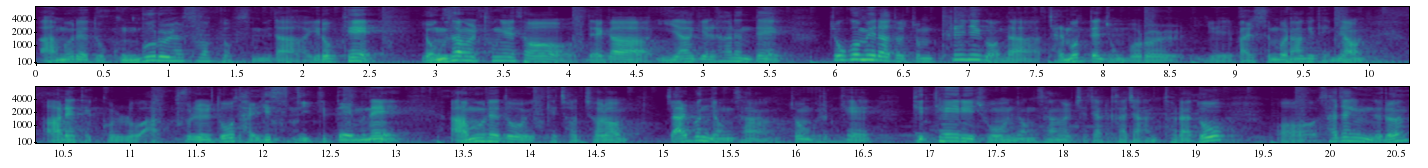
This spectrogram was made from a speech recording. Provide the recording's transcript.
아무래도 공부를 할 수밖에 없습니다. 이렇게 영상을 통해서 내가 이야기를 하는데 조금이라도 좀 틀리거나 잘못된 정보를 말씀을 하게 되면 아래 댓글로 악플도 달릴 수도 있기 때문에 아무래도 이렇게 저처럼 짧은 영상 좀 그렇게 디테일이 좋은 영상을 제작하지 않더라도 어, 사장님들은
